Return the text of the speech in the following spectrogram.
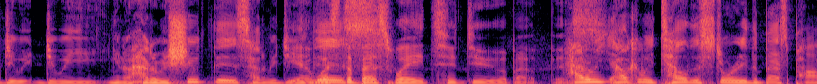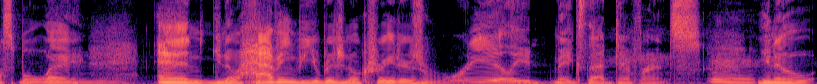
do we do we you know how do we shoot this how do we do Yeah. this What's the best way to do about this? how do we how can we tell this story the best possible way Mm-hmm. And you know having the original creators really makes that difference. Mm. you know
